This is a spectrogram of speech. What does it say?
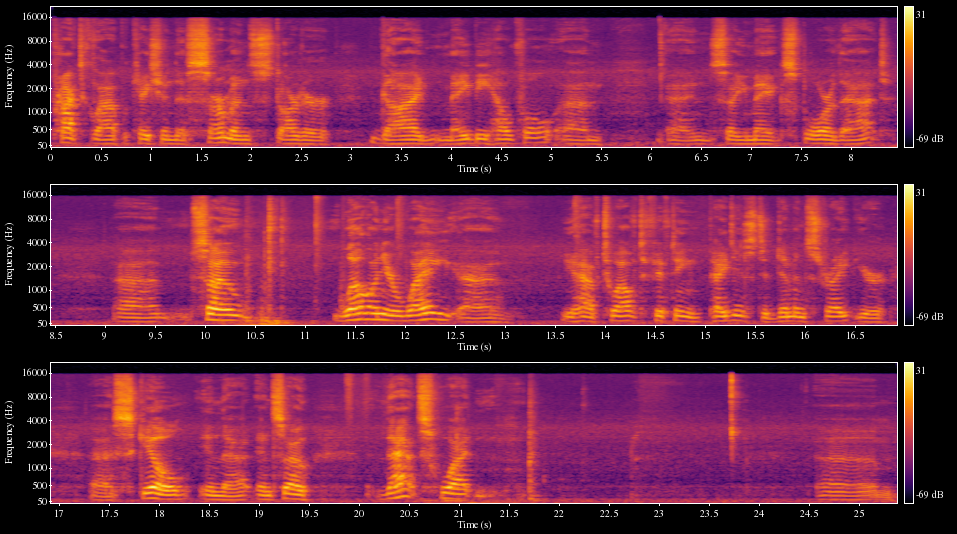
practical application, this sermon starter guide may be helpful, um, and so you may explore that. Uh, so, well on your way, uh, you have 12 to 15 pages to demonstrate your uh, skill in that, and so that's what. Um,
